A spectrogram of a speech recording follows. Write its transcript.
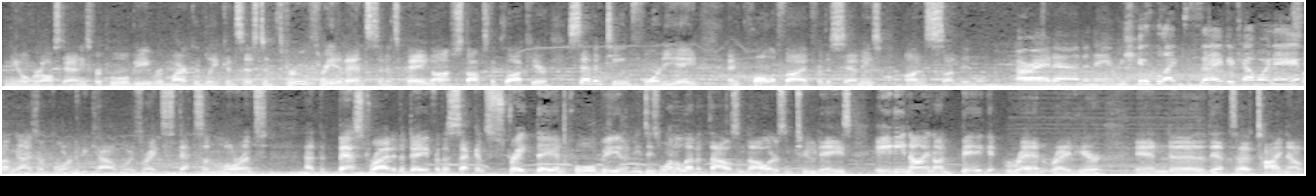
in the overall standings for Pool B. Remarkably consistent through three events, and it's paying off. Stops the clock here, 17:48, and qualified for the semis on Sunday morning. All right, and a name you like to say. Good cowboy name. Some guys are born to be cowboys, right? Stetson Lawrence had the best ride of the day for the second straight day in Pool B. That means he's won $11,000 in two days. 89 on Big Red right here. And uh, that's a tie now.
